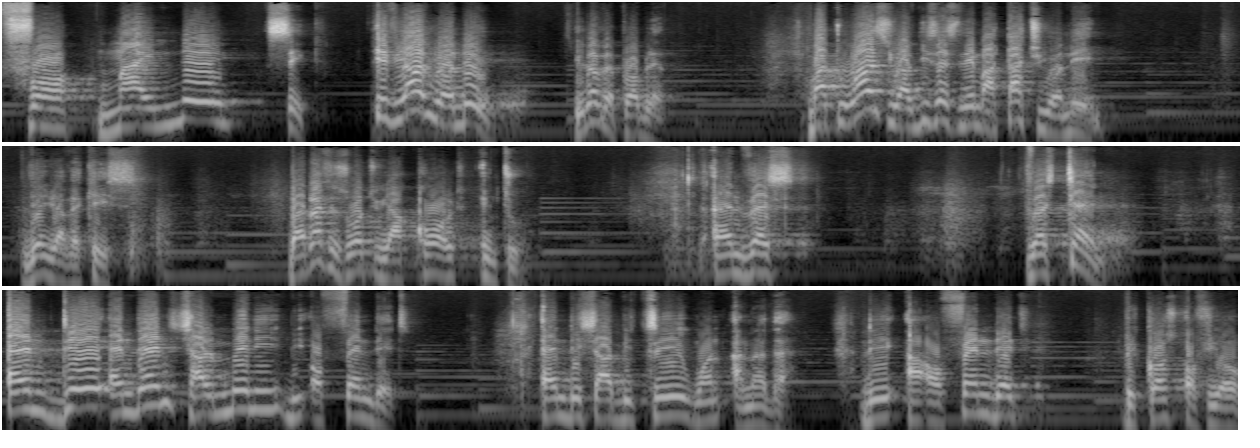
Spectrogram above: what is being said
for my name's sake. If you have your name, you don't have a problem. But once you have Jesus' name attached to your name, then you have a case. But that is what we are called into. And verse verse 10 and they and then shall many be offended and they shall betray one another. They are offended because of your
